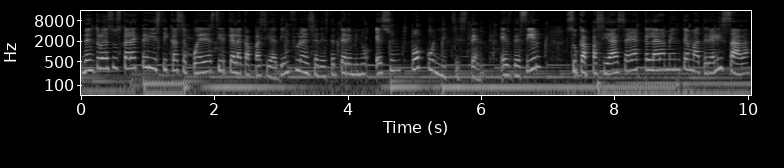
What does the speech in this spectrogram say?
Dentro de sus características se puede decir que la capacidad de influencia de este término es un poco inexistente, es decir, su capacidad se halla claramente materializada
